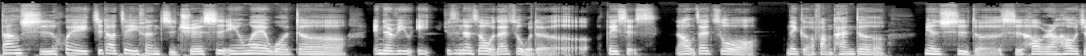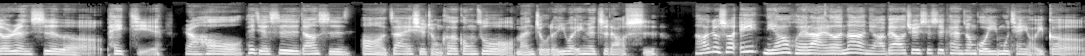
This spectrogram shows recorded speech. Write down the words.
当时会知道这一份职缺，是因为我的 interview e，就是那时候我在做我的 thesis，然后我在做那个访谈的面试的时候，然后就认识了佩杰，然后佩杰是当时呃在血肿科工作蛮久的一位音乐治疗师。然后就说：“诶，你要回来了，那你要不要去试试看？中国医目前有一个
